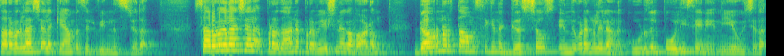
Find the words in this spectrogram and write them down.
സർവകലാശാല ക്യാമ്പസിൽ വിന്യസിച്ചത്. സർവകലാശാല പ്രധാന പ്രവേശന കവാടം ഗവർണർ താമസിക്കുന്ന ഗസ്റ്റ് ഹൗസ് എന്നിവിടങ്ങളിലാണ് കൂടുതൽ പോലീസ് സേനയെ നിയോഗിച്ചത്.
